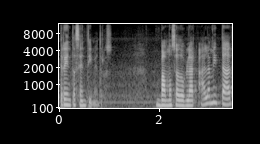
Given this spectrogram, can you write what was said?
30 centímetros vamos a doblar a la mitad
